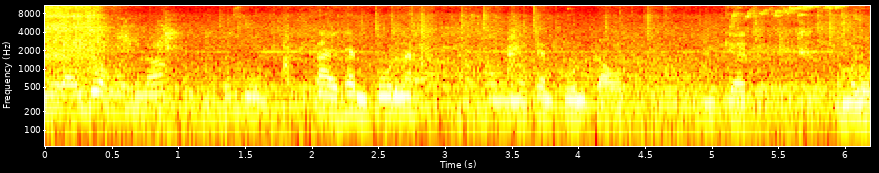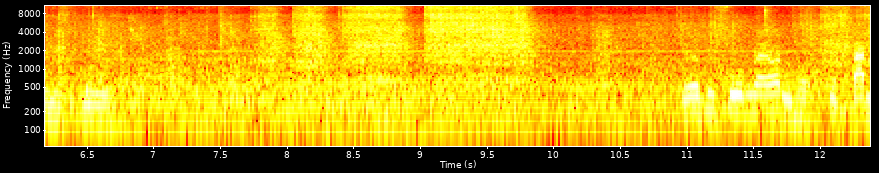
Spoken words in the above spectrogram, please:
มีอะไรร่วงไหมพี่น้องผมอยู่ใต้แท่นปูนนะมีแท่นปูนเก่า มีแกเอามาลงอีกทีเจอพี่ซูมไลออนหกสิบตัน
